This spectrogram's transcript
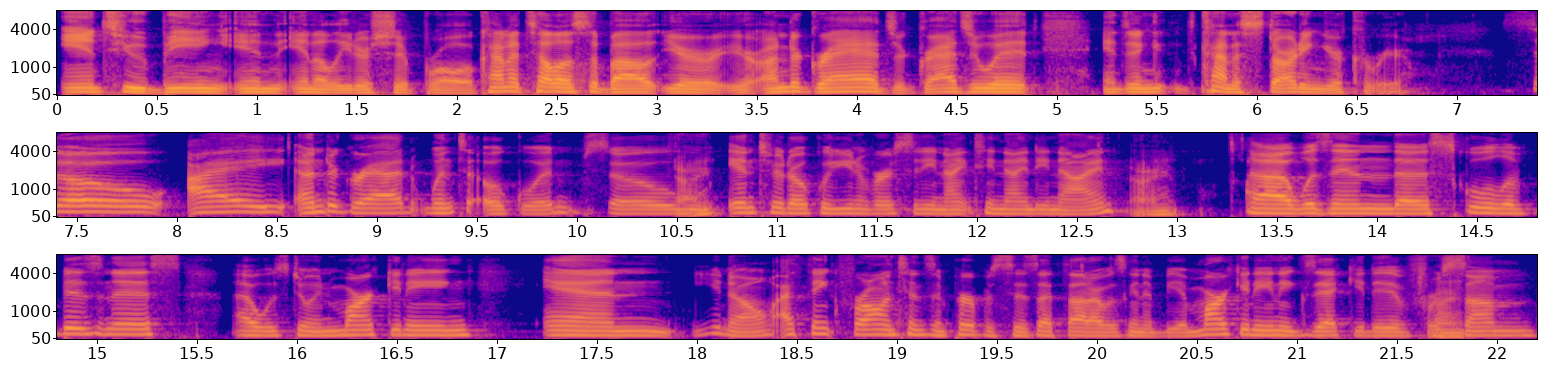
into being in in a leadership role kind of tell us about your your undergrads your graduate and then kind of starting your career So I undergrad went to Oakwood. So right. entered Oakwood University in 1999. all right I was in the School of Business. I was doing marketing, And, you know, I think for all intents and purposes, I thought I was going to be a marketing executive for some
